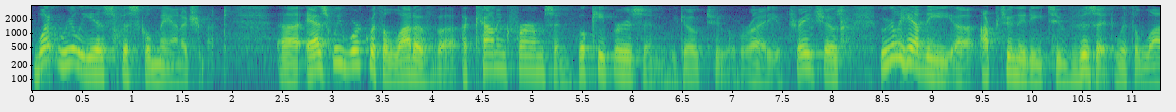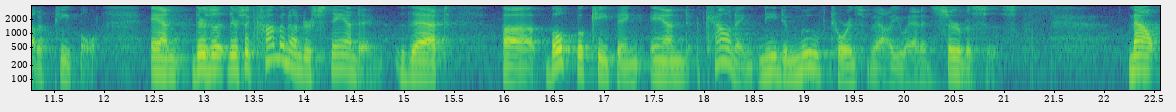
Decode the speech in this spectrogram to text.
what really is fiscal management. Uh, as we work with a lot of uh, accounting firms and bookkeepers, and we go to a variety of trade shows, we really have the uh, opportunity to visit with a lot of people. And there's a, there's a common understanding that uh, both bookkeeping and accounting need to move towards value added services. Now,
